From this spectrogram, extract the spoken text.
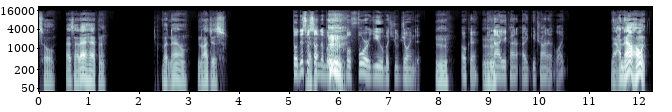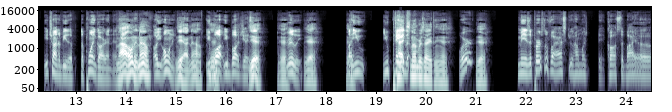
So that's how that happened. But now, you know, I just So this was something be- before you, but you joined it. mm, Okay. Mhm. And now you're kind of like you're trying to like now, now I own it. you're trying to be the, the point guard in it. Now I own it now. Oh, you own it. Yeah, now. You yeah. bought you bought GIC. Yeah, yeah, Really? yeah. yeah. Like you you paid Tax numbers, everything. Yeah, where? yeah. I mean, is it personal if I ask you how much it costs to buy a,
